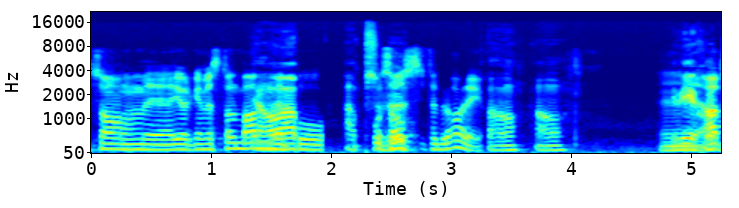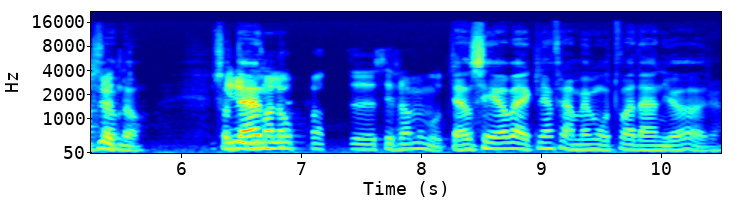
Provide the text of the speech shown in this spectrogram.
som eh, Jörgen Westholm Ja, på, hos Absolut. oss i februari. Ja, ja. Eh, V75 absolut. då. Så Grymma den, lopp att eh, se fram emot. den ser jag verkligen fram emot vad den gör.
